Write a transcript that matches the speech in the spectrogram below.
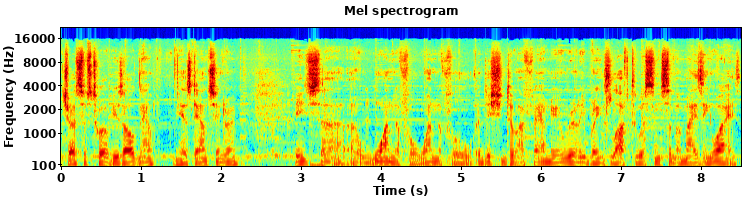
Joseph's 12 years old now. He has Down syndrome. He's uh, a wonderful, wonderful addition to our family and really brings life to us in some amazing ways.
